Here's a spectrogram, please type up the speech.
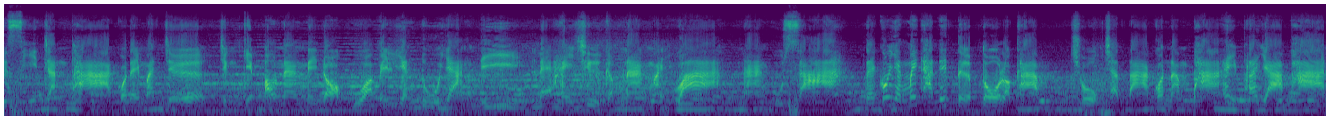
ฤาษีจันทาก็ได้มาเจอ จึงเก็บเอานางในดอกบัวไปเลี้ยงดูอย่างดี และให้ชื่อกับนางใหม่ว่านางอุสา แต่ก็ยังไม่ทันได้เติบโตหรอกครับ โชคชะตาก็นำพาให้พระยาพาน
